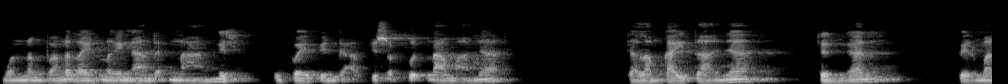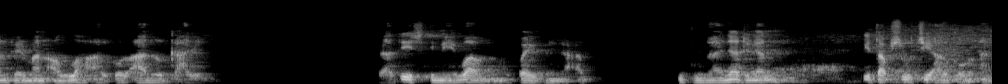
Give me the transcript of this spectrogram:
Meneng banget lah nangis nangis. Ubay bin Ka'ab disebut namanya dalam kaitannya dengan firman-firman Allah Al-Qur'anul Karim. Berarti istimewa Ubay bin. Hubungannya dengan kitab suci Al-Qur'an.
